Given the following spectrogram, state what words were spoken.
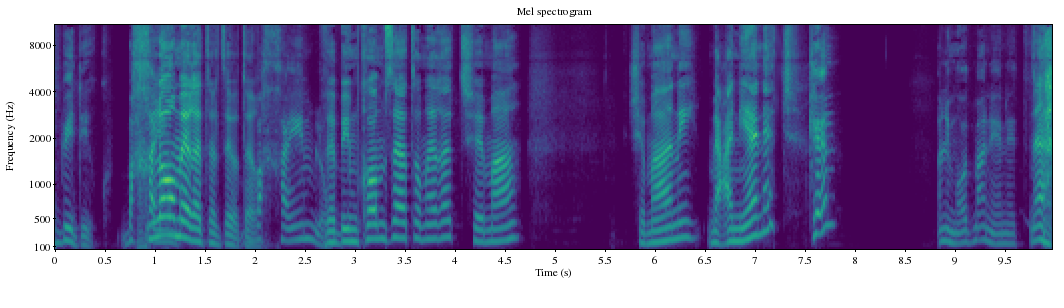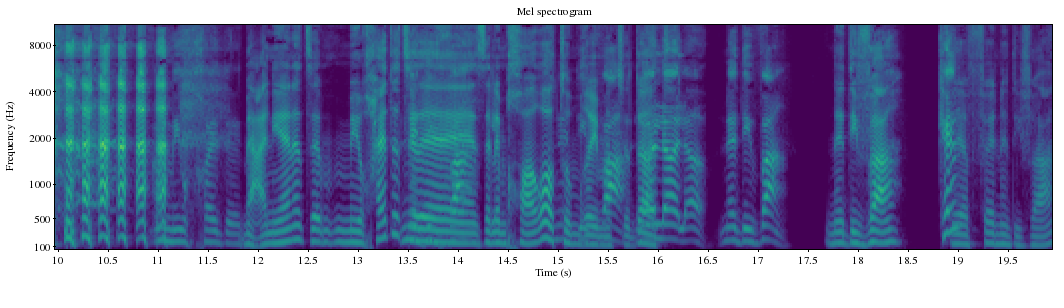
בדיוק. בחיים. לא אומרת על זה יותר. בחיים לא. ובמקום זה את אומרת שמה? שמה אני? מעניינת? כן. אני מאוד מעניינת. אני מיוחדת. מעניינת זה מיוחדת, זה, נדיבה. זה למכוערות, אומרים, נדיבה. את יודעת. לא, לא, לא. נדיבה. נדיבה. כן. זה יפה, נדיבה.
